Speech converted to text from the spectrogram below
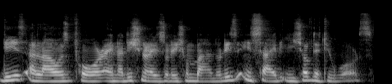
This allows for an additional isolation boundaries inside each of the two worlds.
